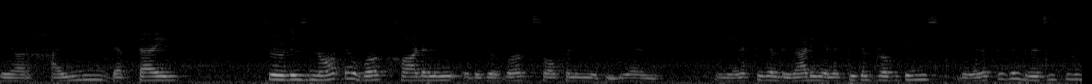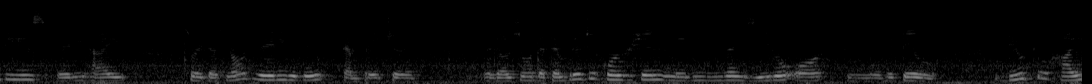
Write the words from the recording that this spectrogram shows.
they are highly ductile. So it is not a work hardening, it is a work softening material and electrical regarding electrical properties the electrical resistivity is very high. So it does not vary with the temperature. And also the temperature coefficient may be even 0 or negative. Due to high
